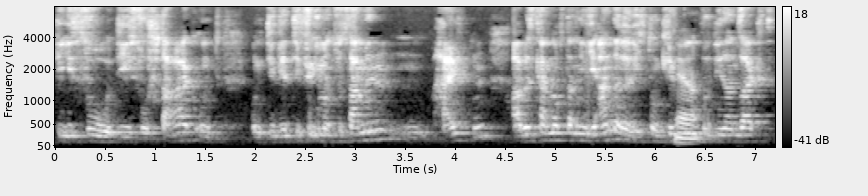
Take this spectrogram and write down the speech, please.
die ist so, die ist so stark und, und die wird sie für immer zusammenhalten, aber es kann auch dann in die andere Richtung kippen, ja. wo die dann sagt,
